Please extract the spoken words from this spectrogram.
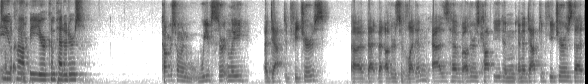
do you copy your competitors? Congresswoman, we've certainly adapted features uh, that, that others have led in, as have others copied and, and adapted features that.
